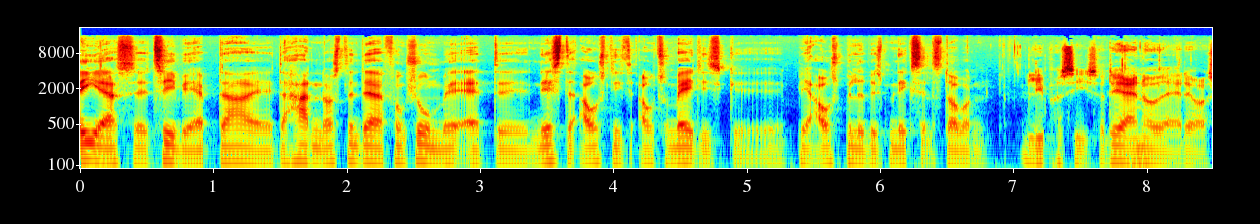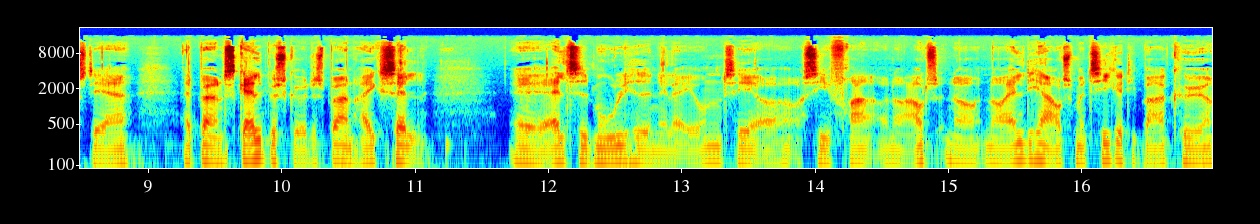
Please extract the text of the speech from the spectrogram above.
DR's øh, tv-app, der, øh, der har den også den der funktion med, at øh, næste afsnit automatisk øh, bliver afspillet, hvis man ikke selv stopper den. Lige præcis, og det er noget af det også. Det er, at børn skal beskyttes. Børn har ikke selv øh, altid muligheden eller evnen til at, at sige fra, og når, når, når alle de her automatikker, de bare kører,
